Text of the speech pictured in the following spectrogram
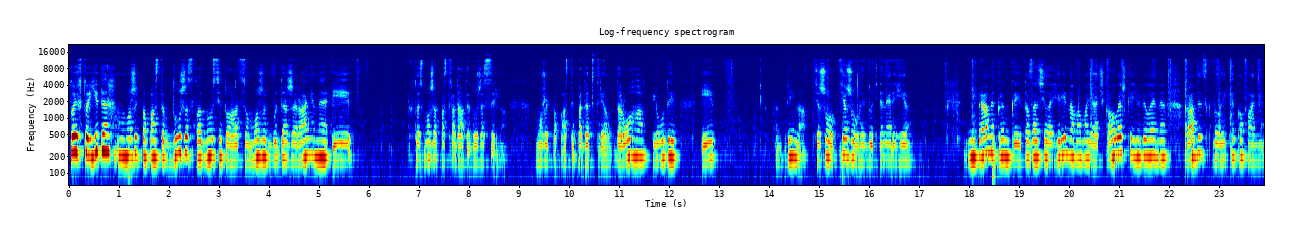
Той, хто їде, можуть попасти в дуже складну ситуацію, можуть бути навіть ранені і хтось може пострадати дуже сильно. Можуть попасти під обстріл. Дорога, люди і війна. Тяжол, йдуть енергії. Дніпряни кринки, казачі лагері, нова маячка, Олешки ювілейне, Радинськ, велике копання.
